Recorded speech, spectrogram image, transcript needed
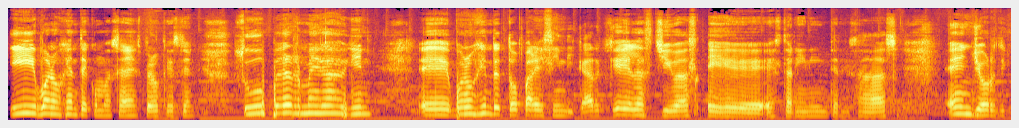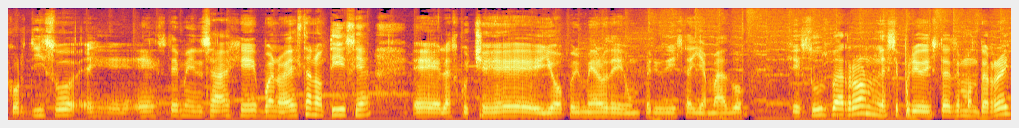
Y bueno gente, como están? Espero que estén súper mega bien. Eh, Bueno gente, todo parece indicar que las chivas eh, estarían interesadas en Jordi Cortizo. Eh, Este mensaje, bueno esta noticia la escuché yo primero de un periodista llamado Jesús Barrón. Este periodista es de Monterrey.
